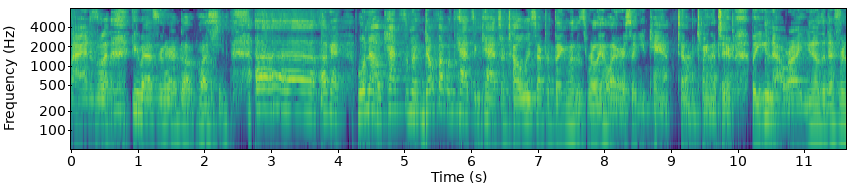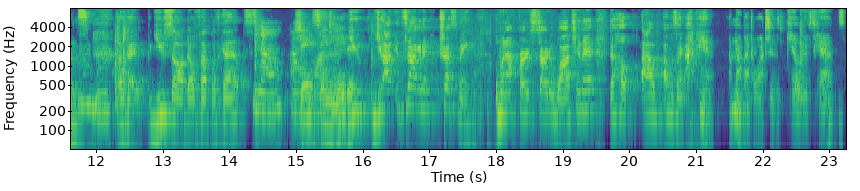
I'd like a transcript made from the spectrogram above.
I'm sorry, I just want to keep asking her adult questions. Uh, okay. Well, no, cats. Don't fuck with cats and cats are totally separate things, and it's really hilarious, and you can't tell between the two. But you know, right? You know the difference. Mhm. Okay, you saw Don't Fuck with Cats. No, I She ain't seen watch it. either. You, you I, it's not gonna trust me. When I first started watching it, the whole I, I was like, I can't. I'm not about to watch these kill these cats.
